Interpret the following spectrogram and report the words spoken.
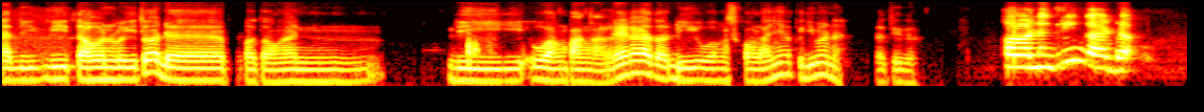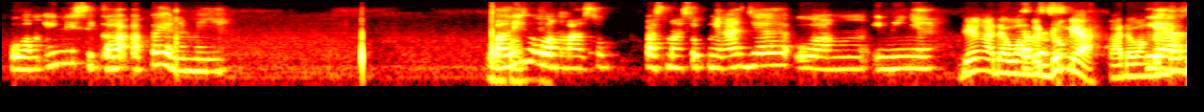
Nah di, di tahun lu itu ada potongan di uang pangkalnya kah atau di uang sekolahnya apa gimana? Berarti itu. Kalau negeri nggak ada uang ini sih kak, apa ya namanya? Paling uang masuk pas masuknya aja uang ininya. Dia nggak ada uang Terus- gedung ya? Nggak ada uang Iya. gedung.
